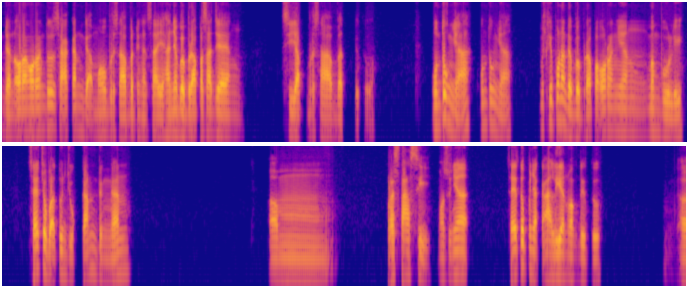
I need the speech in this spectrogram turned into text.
dan orang-orang tuh seakan nggak mau bersahabat dengan saya hanya beberapa saja yang siap bersahabat gitu untungnya untungnya meskipun ada beberapa orang yang membuli saya coba tunjukkan dengan um, prestasi. Maksudnya saya itu punya keahlian waktu itu. E,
